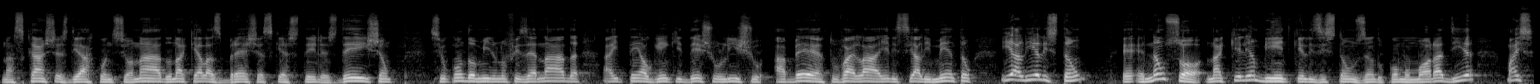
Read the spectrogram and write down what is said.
nas caixas de ar-condicionado, naquelas brechas que as telhas deixam. Se o condomínio não fizer nada, aí tem alguém que deixa o lixo aberto, vai lá, eles se alimentam e ali eles estão, é, é, não só naquele ambiente que eles estão usando como moradia, mas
